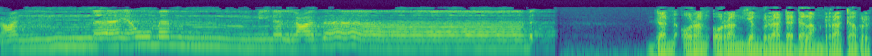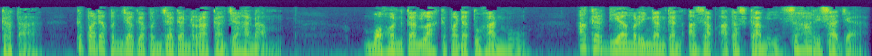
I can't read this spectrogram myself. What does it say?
عنا يوما من العذاب Dan orang-orang yang berada dalam neraka berkata kepada penjaga-penjaga neraka jahanam, Mohonkanlah kepada Tuhanmu agar dia meringankan azab atas kami sehari saja.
